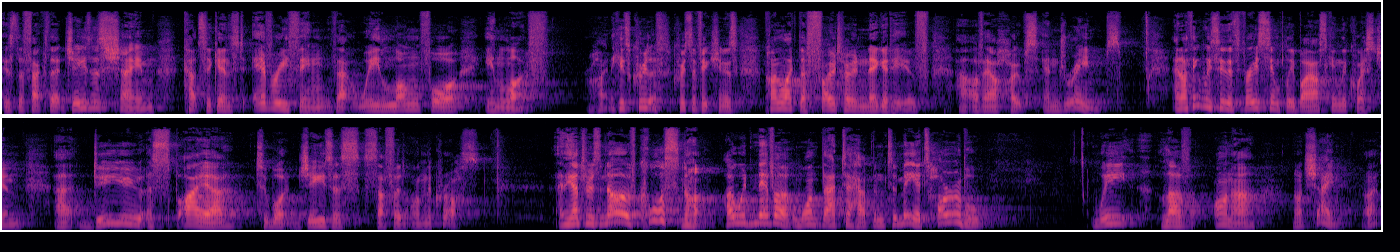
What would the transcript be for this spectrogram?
is the fact that Jesus' shame cuts against everything that we long for in life. Right? His crucifixion is kind of like the photo negative uh, of our hopes and dreams. And I think we see this very simply by asking the question uh, Do you aspire to what Jesus suffered on the cross? And the answer is no, of course not. I would never want that to happen to me. It's horrible. We love honor, not shame, right?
